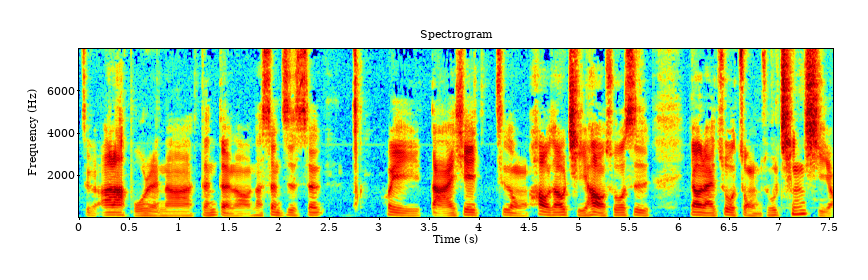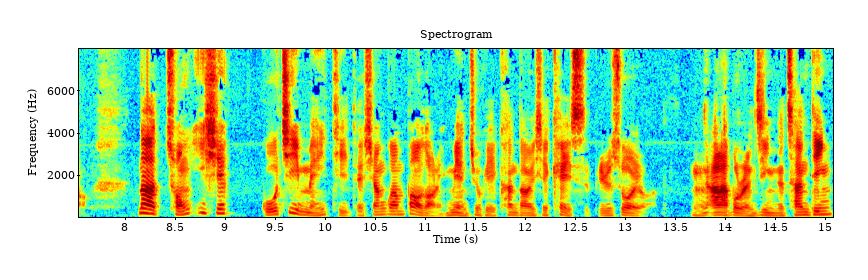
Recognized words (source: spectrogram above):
这个阿拉伯人啊等等哦，那甚至是会打一些这种号召旗号，说是要来做种族清洗哦。那从一些国际媒体的相关报道里面就可以看到一些 case，比如说有嗯阿拉伯人经营的餐厅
